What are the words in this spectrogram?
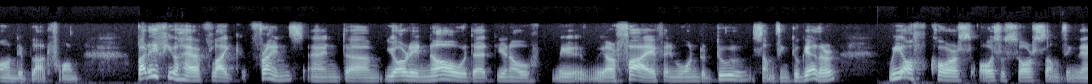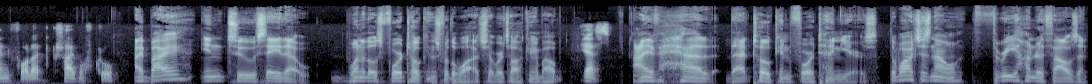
on the platform. But if you have like friends and um, you already know that you know we, we are five and we want to do something together, we of course also source something then for that type of group. I buy into, say, that one of those four tokens for the watch that we're talking about. Yes. I've had that token for 10 years. The watch is now 300,000.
